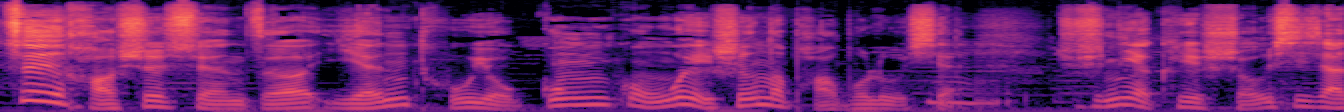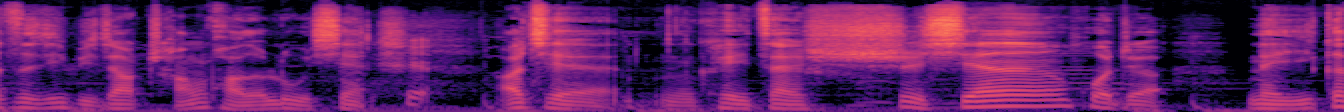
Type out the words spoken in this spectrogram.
最好是选择沿途有公共卫生的跑步路线，就是你也可以熟悉一下自己比较长跑的路线，是，而且你可以在事先或者哪一个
